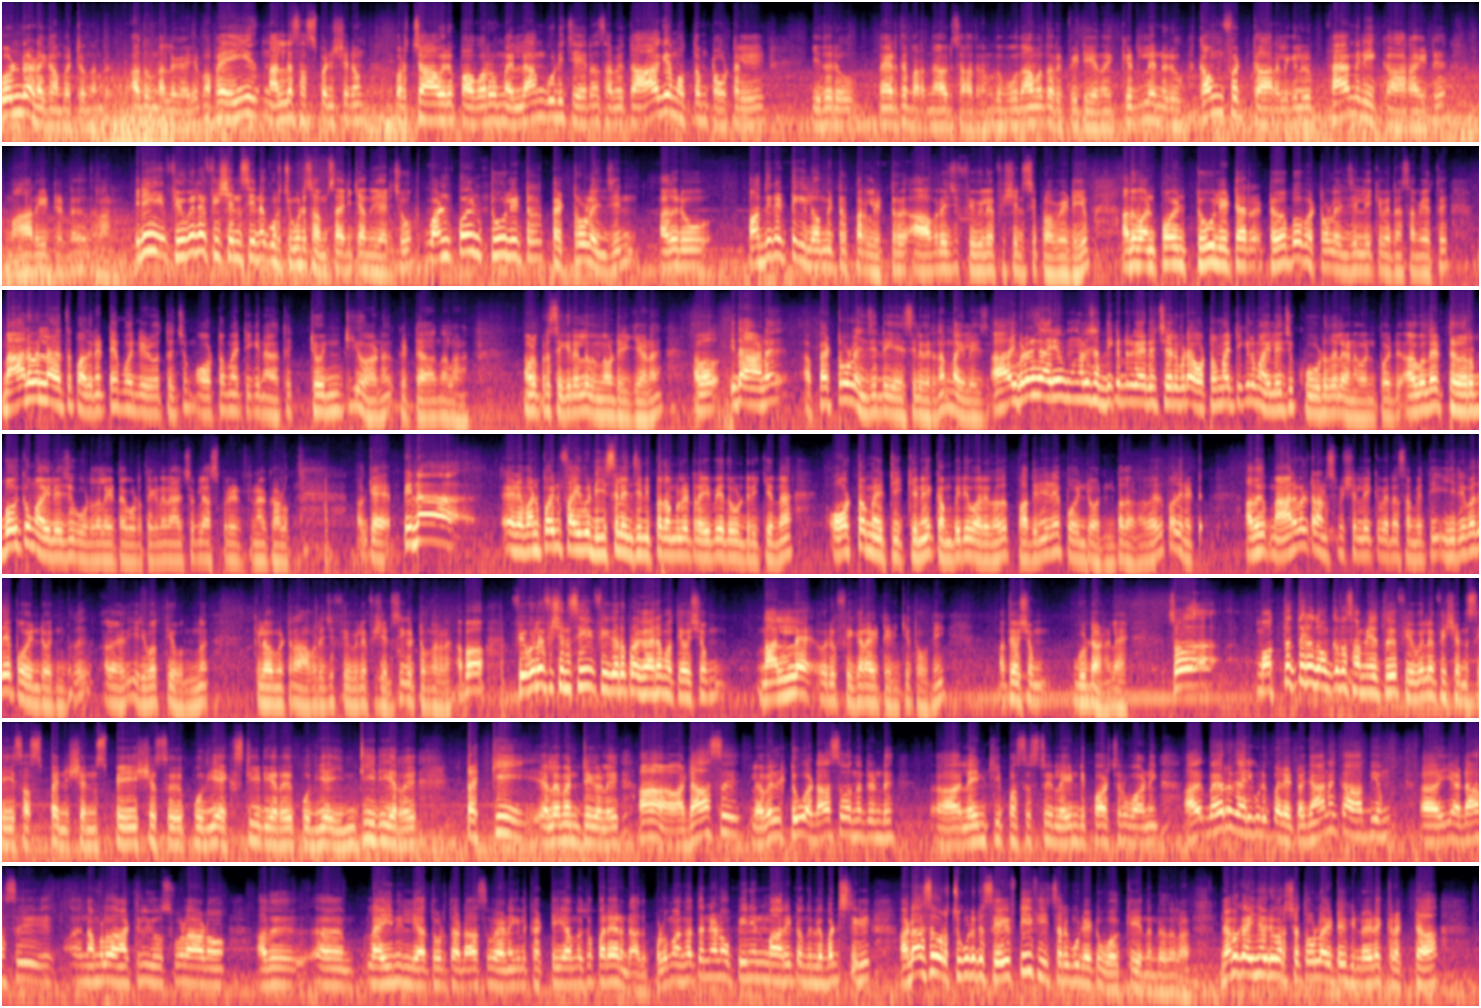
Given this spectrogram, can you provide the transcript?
കൊണ്ടു നടക്കാൻ പറ്റുന്നുണ്ട്. അതും നല്ല കാര്യം. അപ്പോൾ ഈ നല്ല സസ്പെൻഷനും കുറച്ച് ആ ഒരു പവറും എല്ലാം കൂടി ചേരുന്ന സമയത്ത് ആകെ മൊത്തം ടോട്ടൽ ഇതൊരു നേരത്തെ പറഞ്ഞ ആ ഒരു സാധനം. ഇത് മൂന്നാമത്തെ റിപ്പീറ്റ് ചെയ്യുന്നത് കിഡ്ലൻ ഒരു കംഫർട്ട് കാർ അല്ലെങ്കിൽ ഒരു ഫാമിലി കാറായിട്ട് മാറിയിട്ടുണ്ട് എന്നുള്ളതാണ്. ഇനി ഫ്യൂവൽ എഫിഷ്യൻസിനെ കുറിച്ചും കൂടി സംസാരിക്കാമെന്ന് വിചാരിച്ചു. One two litre petrol engine അതൊരു പതിനെട്ട് kilometre per litre average fuel efficiency provide ചെയ്യും. അത് one point two litre turbo petrol എഞ്ചിനിലേക്ക് വരുന്ന സമയത്ത് മാനുവലിനകത്ത് പതിനെട്ട് പോയിന്റ് എഴുപത്തഞ്ചും ഓട്ടോമാറ്റിക്കിനകത്ത് ട്വന്റിയും ആണ് കിട്ടുക എന്നുള്ളതാണ്. നമ്മളിപ്പോൾ സിഗ്നലിൽ നിന്നുകൊണ്ടിരിക്കുകയാണ് അപ്പോൾ ഇതാണ് പെട്രോൾ എഞ്ചിന്റെ കേസിൽ വരുന്ന മൈലേജ് ഇവിടെ ഒരു കാര്യം നിങ്ങൾ ശ്രദ്ധിക്കേണ്ട ഒരു കാര്യം വെച്ചാൽ ഇവിടെ ഓട്ടോമാറ്റിക്കൽ മൈലേജ് കൂടുതലാണ് വൺ പോയിന്റ് അതുപോലെ തന്നെ ടെർബോയ്ക്ക് മൈലേജ് കൂടുതലായിട്ടാണ് കൊടുത്തേക്കുന്നത് നാച്ചുറൽ ആസ്പിറേറ്റിനേക്കാളും ഓക്കെ പിന്നെ one point five diesel engine ഇപ്പോൾ നമ്മൾ ഡ്രൈവ് ചെയ്തുകൊണ്ടിരിക്കുന്ന ഓട്ടോമാറ്റിക്കിന് കമ്പനി പറയുന്നത് പതിനേഴ് പോയിന്റ് ഒൻപതാണ് അതായത് പതിനെട്ട്. അത് മാനുവൽ ട്രാൻസ്മിഷനിലേക്ക് വരുന്ന സമയത്ത് ഇരുപത് പോയിന്റ് ഒൻപത് അതായത് ഇരുപത്തി ഒന്ന് കിലോമീറ്റർ ആവറേജ് ഫ്യൂവൽ എഫിഷ്യൻസി കിട്ടും എന്നാണ്. അപ്പോൾ ഫ്യൂവൽ എഫിഷ്യൻസി ഫിഗർ പ്രകാരം അത്യാവശ്യം നല്ല ഒരു ഫിഗറായിട്ട് എനിക്ക് തോന്നി. അത്യാവശ്യം ഗുഡാണ് അല്ലേ? സോ മൊത്തത്തിൽ നോക്കുന്ന സമയത്ത് ഫ്യൂവൽ എഫിഷ്യൻസി സസ്പെൻഷൻ സ്പേഷ്യസ് പുതിയ എക്സ്റ്റീരിയർ പുതിയ ഇന്റീരിയർ ടക്കി എലമെന്റുകൾ ആ അഡാസ് ലെവൽ ടു അഡാസ് വന്നിട്ടുണ്ട്. Lane keep assist lane departure warning വേറൊരു കാര്യം കൂടി പറയട്ടോ. ഞാനൊക്കെ ആദ്യം ഈ അഡാസ് നമ്മുടെ നാട്ടിൽ യൂസ്ഫുൾ ആണോ? അത് ലൈൻ ഇല്ലാത്തടത്ത് അഡാസ് വേണമെങ്കിൽ കട്ട് ചെയ്യാമെന്നൊക്കെ പറയാറുണ്ട്. അതിപ്പോഴും അങ്ങനെ തന്നെയാണ് ഒപ്പീനിയൻ മാറിയിട്ടൊന്നുമില്ല. ബട്ട് സ്റ്റിൽ അഡാസ് കുറച്ചുകൂടി ഒരു സേഫ്റ്റി ഫീച്ചർ കൂടിയായിട്ട് വർക്ക് ചെയ്യുന്നുണ്ട് എന്നുള്ളതാണ്. ഞാൻ കഴിഞ്ഞ ഒരു വർഷത്തോളമായിട്ട് ഹിൻഡോയുടെ ക്രെറ്റ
